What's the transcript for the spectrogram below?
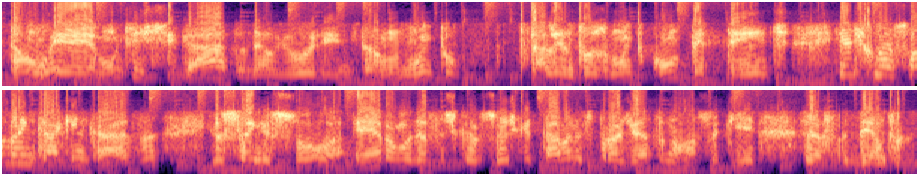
Então, é muito instigado, né? O Yuri, então, muito talentoso, muito competente. E a gente começou a brincar aqui em casa. E o Sangue Soa era uma dessas canções que estava nesse projeto nosso aqui, dentro.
